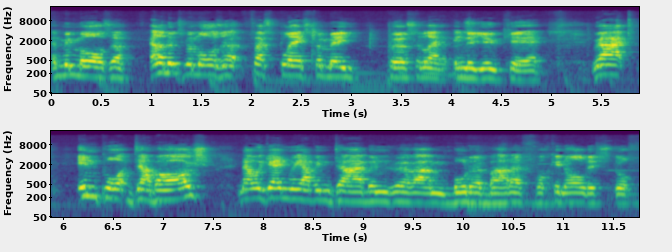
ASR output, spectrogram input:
and Mimosa. Elements Mimosa, first place for me personally in the UK. Right, import dabage. Now again, we're having diamonds, we're having butter, batter, fucking all this stuff.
